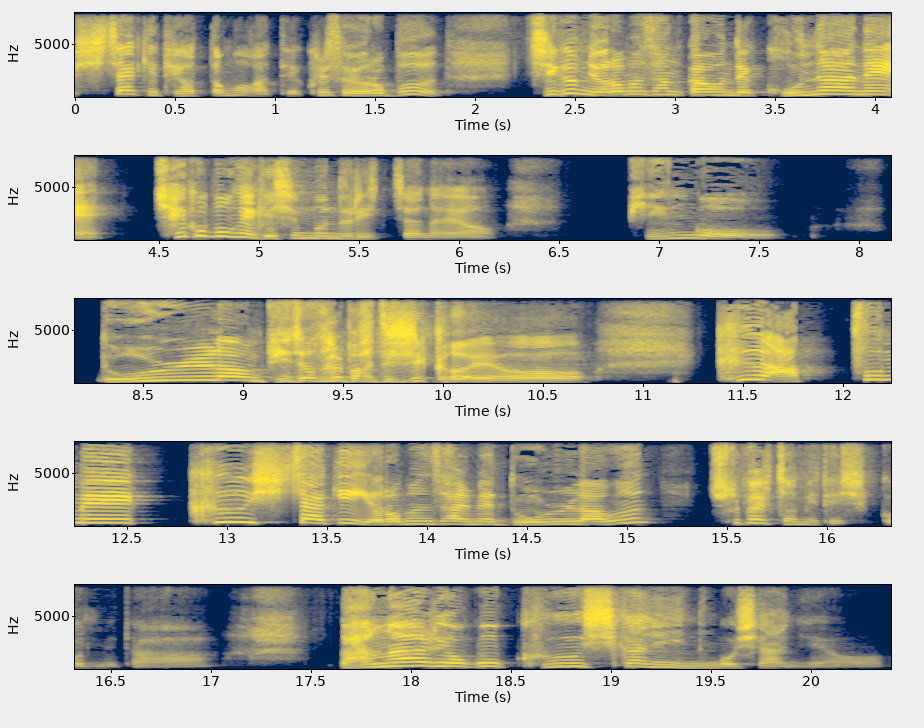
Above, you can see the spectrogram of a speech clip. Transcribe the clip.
시작이 되었던 것 같아요. 그래서 여러분, 지금 여러분 삶 가운데 고난의 최고봉에 계신 분들이 있잖아요. 빙고. 놀라운 비전을 받으실 거예요. 그 아픔의 그 시작이 여러분 삶의 놀라운 출발점이 되실 겁니다. 망하려고 그 시간이 있는 것이 아니에요.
